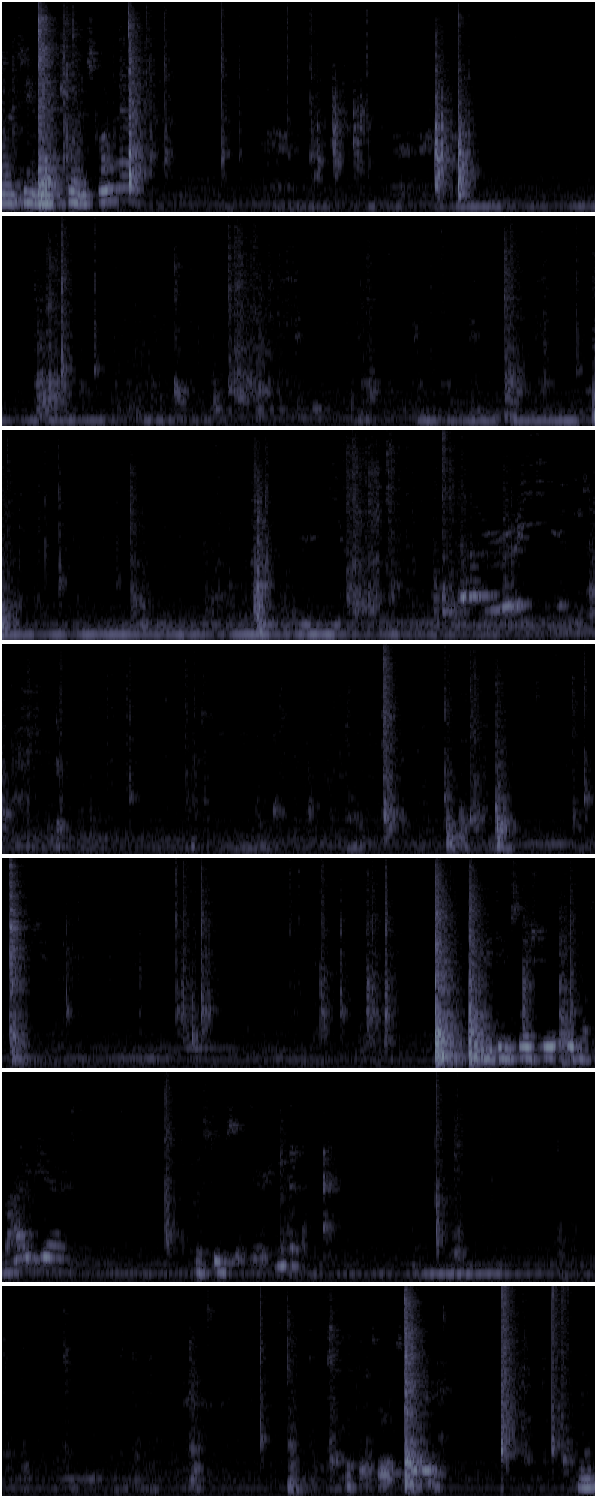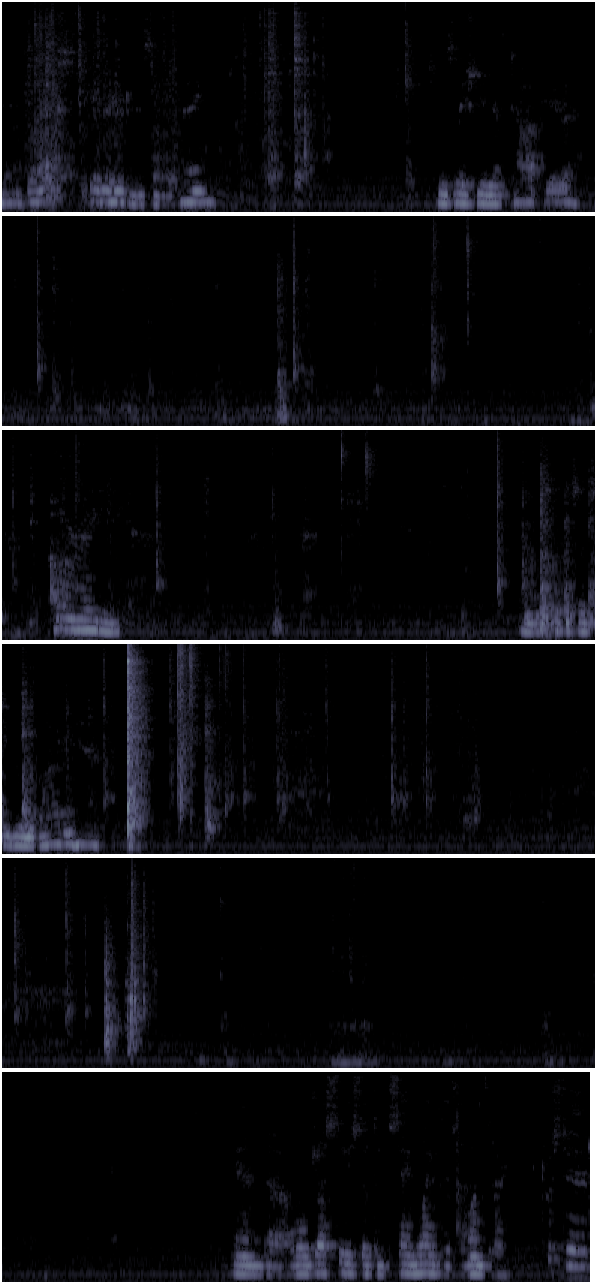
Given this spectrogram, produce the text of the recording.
so it's even the shortest one there. Make the insulation even at the bottom here. Twist them so they're even. Put this so it's even. Have our blacks together here, do the same thing. Insulation even at the top here. Alrighty. Now let's put this so it's even on the bottom here. And uh, we'll just these so they're the same length as the ones that I twisted.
